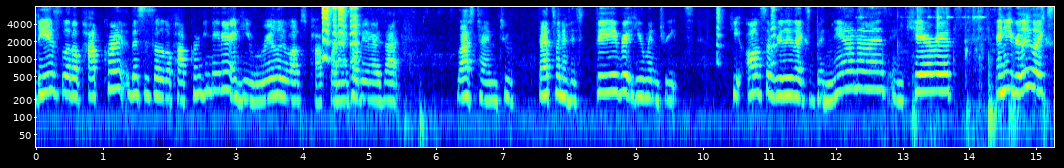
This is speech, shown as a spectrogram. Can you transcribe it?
These little popcorn, this is a little popcorn container, and he really loves popcorn. I told you guys that last time too. That's one of his favorite human treats. He also really likes bananas and carrots. And he really likes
